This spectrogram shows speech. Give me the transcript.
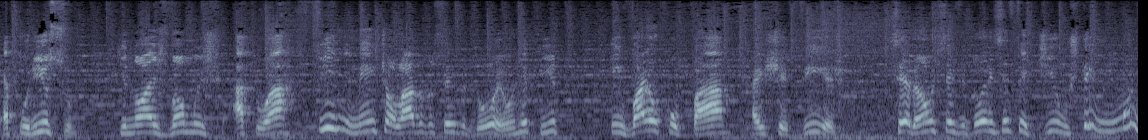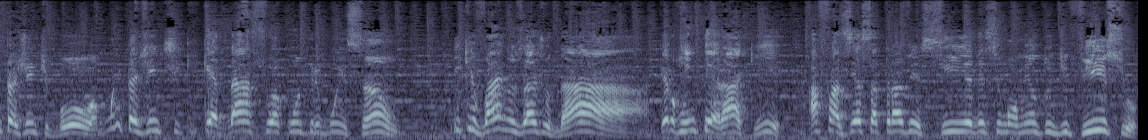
É por isso que nós vamos atuar firmemente ao lado do servidor. Eu repito, quem vai ocupar as chefias serão os servidores efetivos. Tem muita gente boa, muita gente que quer dar sua contribuição e que vai nos ajudar. Quero reiterar aqui a fazer essa travessia desse momento difícil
